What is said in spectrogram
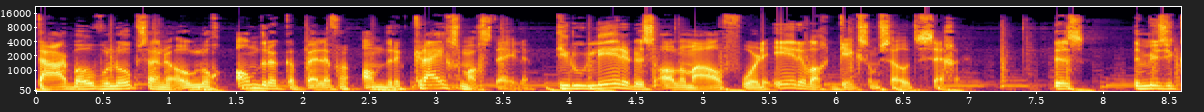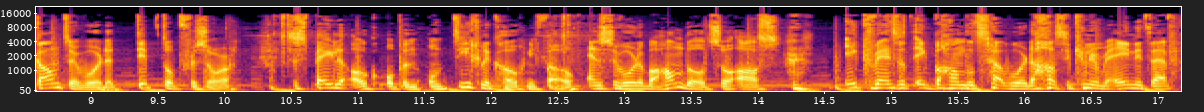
Daarbovenop zijn er ook nog andere kapellen van andere krijgsmachtsdelen. Die roleren dus allemaal voor de erewacht gigs om zo te zeggen. Dus de muzikanten worden tip-top verzorgd. Ze spelen ook op een ontiegelijk hoog niveau. En ze worden behandeld zoals... Ik wens dat ik behandeld zou worden als ik nummer 1 het heb.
